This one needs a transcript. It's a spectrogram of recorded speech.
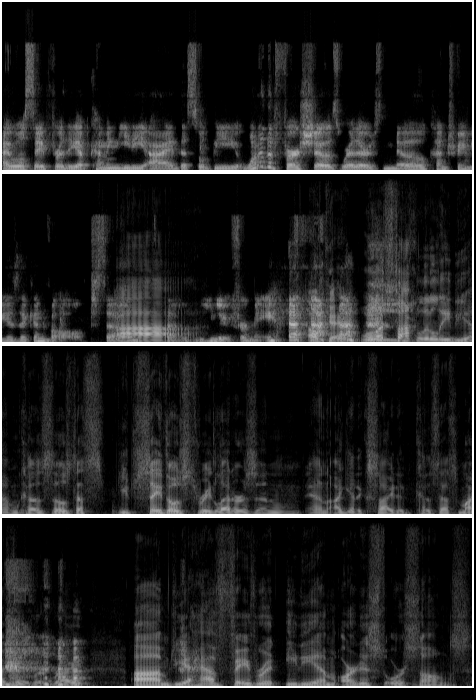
I will say for the upcoming EDI, this will be one of the first shows where there's no country music involved. So ah. that new for me. okay. Well, let's talk a little EDM because those that's you say those three letters and and I get excited because that's my favorite, right? um, do you have favorite EDM artists or songs?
